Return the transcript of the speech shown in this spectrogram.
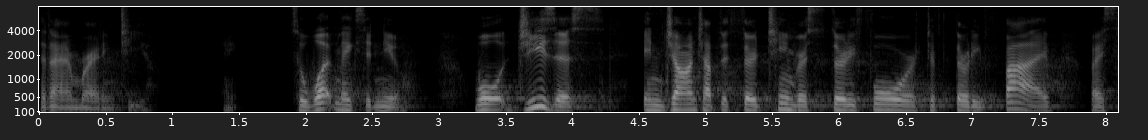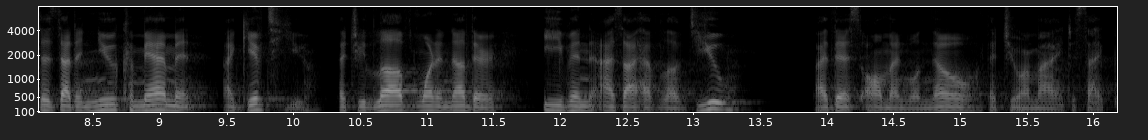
that I am writing to you. Right? So, what makes it new? Well, Jesus in John chapter 13, verse 34 to 35, right, says that a new commandment I give to you, that you love one another even as I have loved you. By this, all men will know that you are my disciples.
